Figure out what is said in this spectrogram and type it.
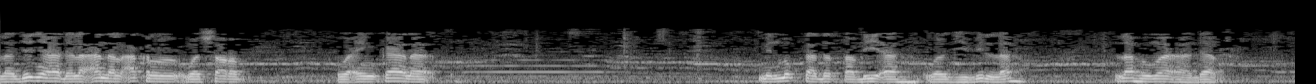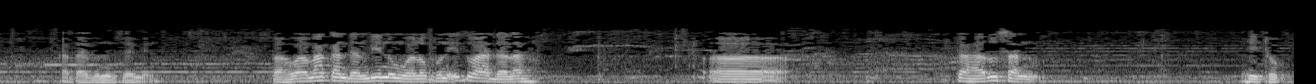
Selanjutnya adalah anal akal wa syarab Wa inkana Min muqtadat tabi'ah wal jibillah Lahuma adab Kata Ibn Zaymin Bahwa makan dan minum walaupun itu adalah uh, keharusan hidup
